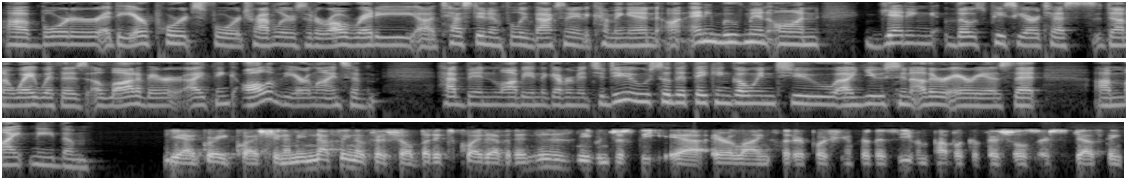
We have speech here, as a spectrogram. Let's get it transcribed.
uh, border at the airports for travelers that are already uh, tested and fully vaccinated coming in. Uh, any movement on getting those PCR tests done away with? As a lot of air, I think all of the airlines have have been lobbying the government to do, so that they can go into uh, use in other areas that uh, might need them. Yeah, great question. I mean, nothing official, but it's quite evident. It isn't even just the uh, airlines that are pushing for this. Even public officials are suggesting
